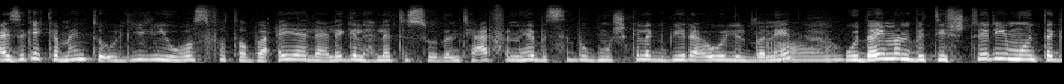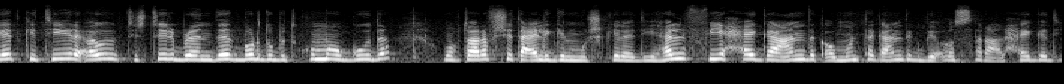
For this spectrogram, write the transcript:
عايزاكي كمان تقولي لي وصفة طبيعية لعلاج الهالات السوداء. انت عارفة ان هي بتسبب مشكلة كبيرة قوي للبنات آه. ودايما بتشتري منتجات كتير قوي بتشتري براندات برضو بتكون موجودة وما بتعرفش تعالج المشكلة دي. هل في حاجة عندك أو منتج عندك بيأثر على الحاجة دي؟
